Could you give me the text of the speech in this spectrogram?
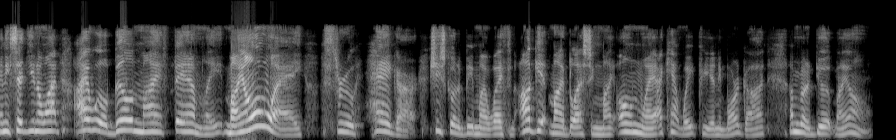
And he said, You know what? I will build my family my own way through Hagar. She's going to be my wife, and I'll get my blessing my own way. I can't wait for you anymore, God. I'm going to do it my own.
